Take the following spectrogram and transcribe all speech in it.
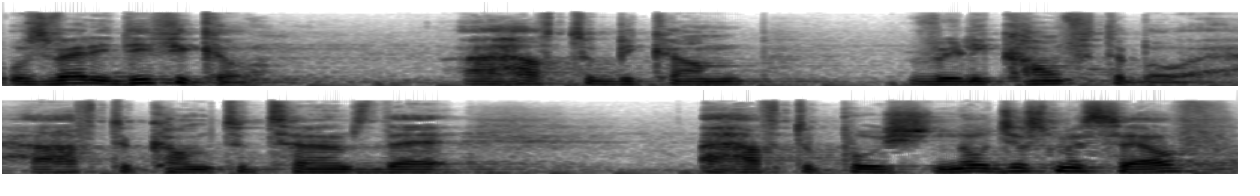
was very difficult. I have to become really comfortable. I have to come to terms that I have to push not just myself,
